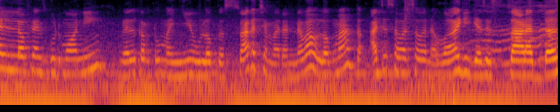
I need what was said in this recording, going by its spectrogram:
Hello friends good morning. Welcome to my new vlog. તો સ્વાગત છે મારા નવા વ્લોગમાં. તો આજે સવાર સવારના વાગી ગયા છે સાડા દસ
